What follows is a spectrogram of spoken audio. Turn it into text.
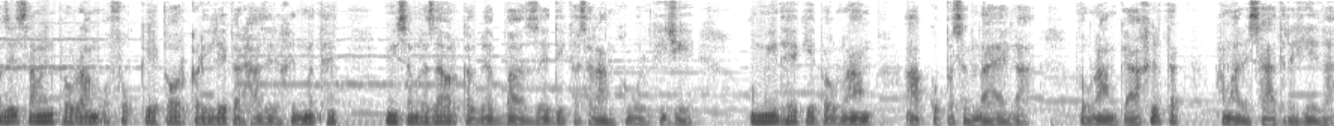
عزیز سامعین، پروگرام افق کی ایک اور کڑی لے کر حاضر خدمت ہیں۔ میسم رضا اور کلب عباس زیدی کا سلام قبول کیجیے۔ امید ہے کہ یہ پروگرام آپ کو پسند آئے گا۔ پروگرام کے آخر تک ہمارے ساتھ رہیے گا۔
